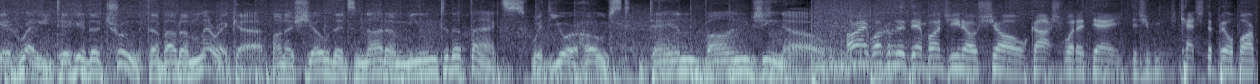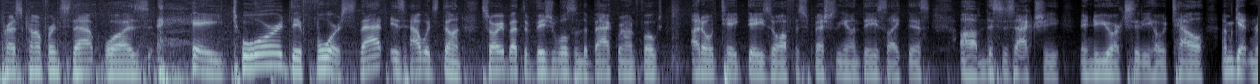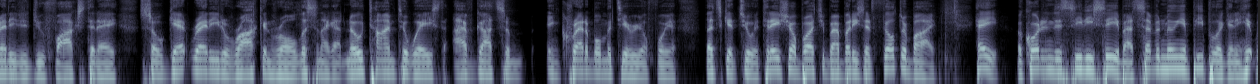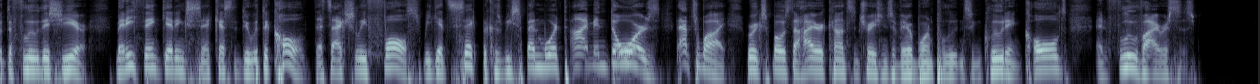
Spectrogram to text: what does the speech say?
Get ready to hear the truth about America on a show that's not immune to the facts with your host, Dan Bongino. All right, welcome to the Dan Bongino Show. Gosh, what a day. Did you catch the Bill Barr press conference? That was a tour de force. That is how it's done. Sorry about the visuals in the background, folks. I don't take days off, especially on days like this. Um, this is actually a New York City hotel. I'm getting ready to do Fox today. So get ready to rock and roll. Listen, I got no time to waste. I've got some incredible material for you. Let's get to it. Today's show brought to you by buddies at FilterBuy. Hey, according to the CDC, about 7 million people are getting hit with the flu this year. Many think getting sick has to do with the cold. That's actually false. We get sick because we spend more time indoors. That's why we're exposed to higher concentrations of airborne pollutants, including colds and flu viruses.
